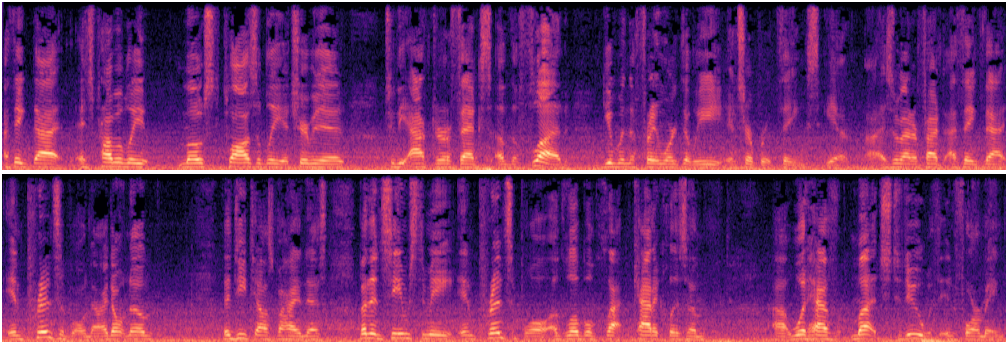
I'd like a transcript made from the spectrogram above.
I think that it's probably most plausibly attributed to the after effects of the flood, given the framework that we interpret things in. Uh, as a matter of fact, I think that in principle, now I don't know the details behind this, but it seems to me, in principle, a global cataclysm uh, would have much to do with informing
